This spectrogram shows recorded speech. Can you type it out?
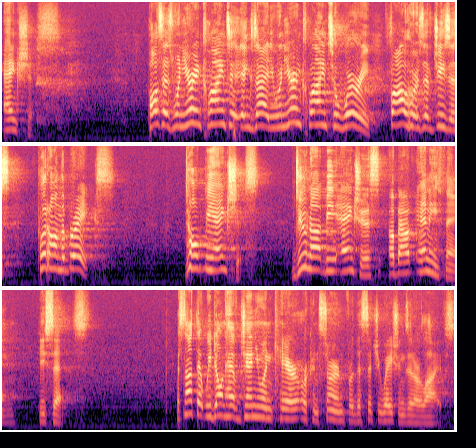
anxious. Paul says, when you're inclined to anxiety, when you're inclined to worry, followers of Jesus, put on the brakes. Don't be anxious. Do not be anxious about anything, he says. It's not that we don't have genuine care or concern for the situations in our lives,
